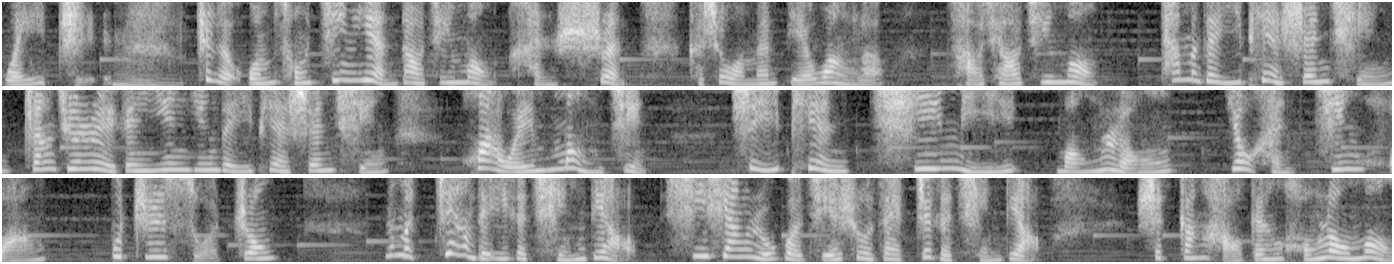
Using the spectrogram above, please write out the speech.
为止。嗯，这个我们从惊艳到惊梦很顺，可是我们别忘了草桥惊梦，他们的一片深情，张君瑞跟莺莺的一片深情，化为梦境，是一片凄迷朦胧，又很金黄，不知所终。那么这样的一个情调，西厢如果结束在这个情调，是刚好跟《红楼梦》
